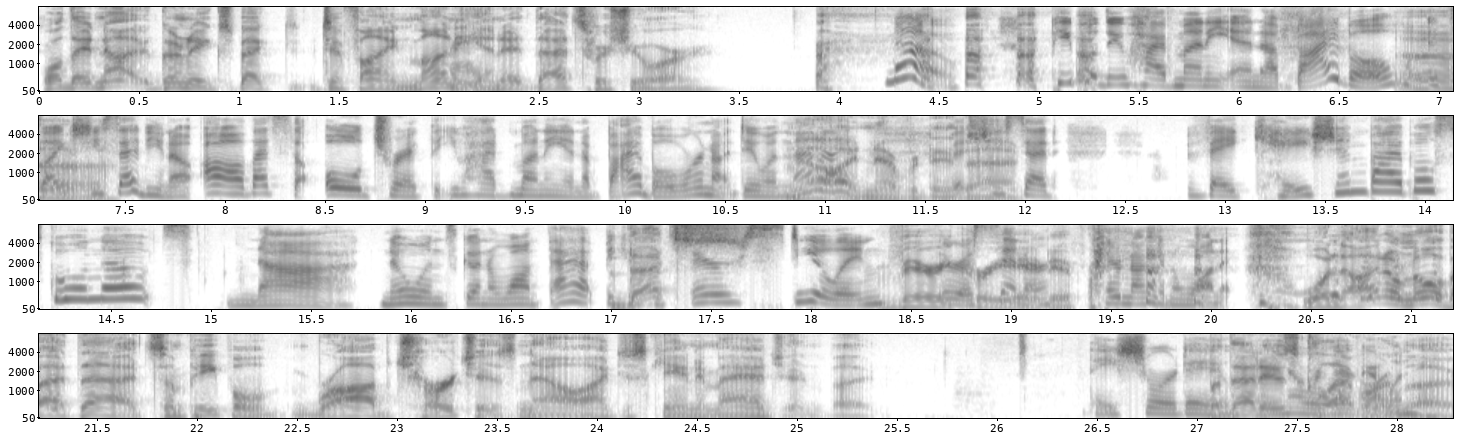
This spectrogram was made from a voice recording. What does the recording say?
Well, they're not going to expect to find money Right. in it, that's for sure. No, people do hide money in a Bible. It's like Uh. she said, you know, oh, that's the old trick that you had money in a Bible. We're not doing that. No, I never do but that. she said, vacation Bible school notes? Nah, no one's going to want that because That's if they're stealing, very they're a sinner. They're not going to want it. well, I don't know about that. Some people rob churches now. I just can't imagine, but They sure do. but that They is know where they're clever though.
